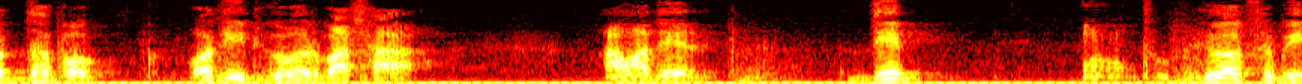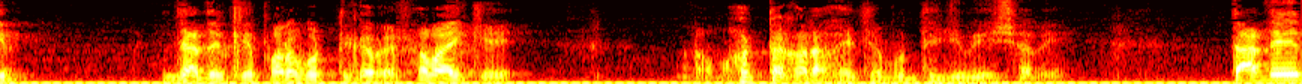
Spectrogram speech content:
অধ্যাপক অজিত গুহর বাসা, আমাদের দেব, ফিলসফির, যাদেরকে পরবর্তীকালে সবাইকে হত্যা করা হয়েছে বুদ্ধিজীবী হিসাবে। তাদের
